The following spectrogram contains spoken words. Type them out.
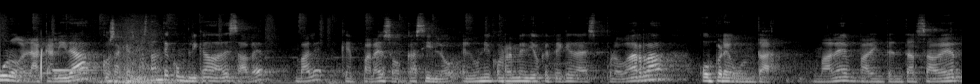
Uno, la calidad, cosa que es bastante complicada de saber, ¿vale? Que para eso casi lo, el único remedio que te queda es probarla o preguntar, ¿vale? Para intentar saber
